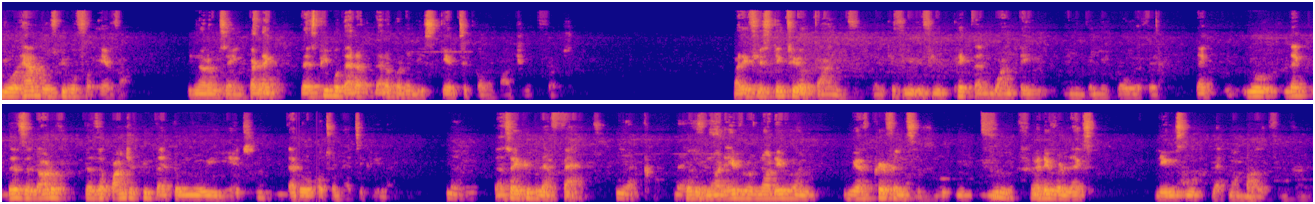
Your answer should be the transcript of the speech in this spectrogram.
you will have those people forever. You know what I'm saying? But like there's people that are that are going to be skeptical about you first but if you stick to your guns, like if you if you pick that one thing and then you go with it, like you like there's a lot of there's a bunch of people that don't know you yet that will automatically like. you. Yeah, That's why people have fans yeah. Because not everyone not everyone we have preferences. True. Not everyone likes look like my mother, for example.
